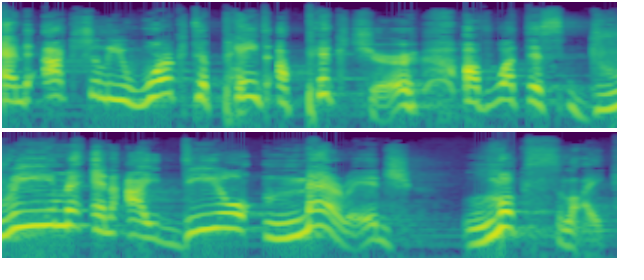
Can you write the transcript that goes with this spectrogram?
and actually work to paint a picture of what this dream and ideal marriage looks like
